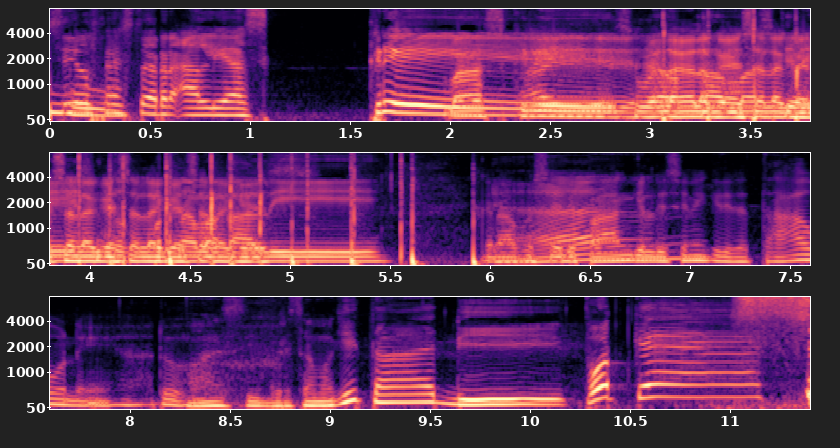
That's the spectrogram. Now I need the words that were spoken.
Sylvester alias Chris. Mas Chris, Halo, welcome halo, guys, Mas halo, guys, halo, guys, halo, guys, kali. kenapa Ya. saya dipanggil di sini kita tidak tahu nih. Aduh. Masih bersama kita di podcast.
